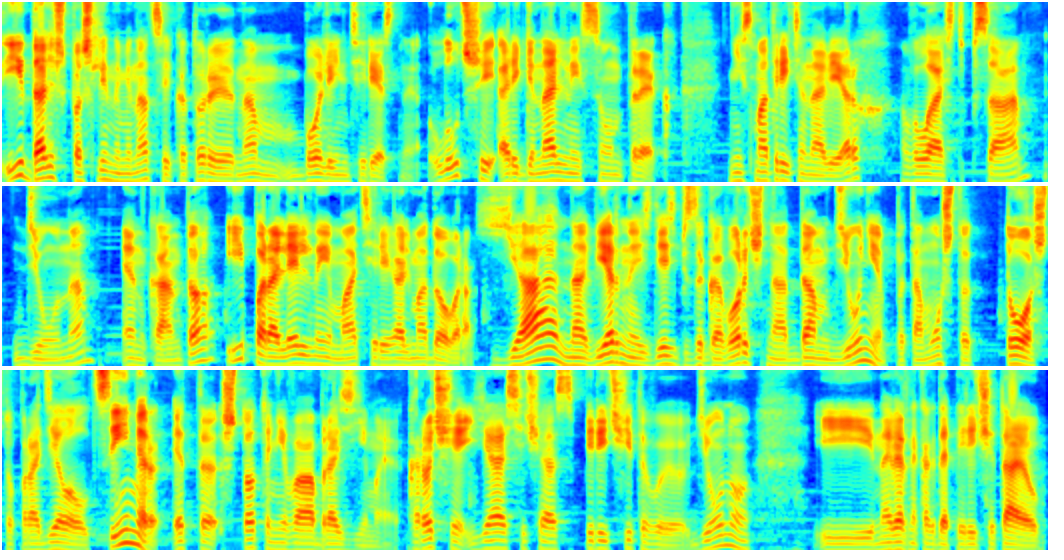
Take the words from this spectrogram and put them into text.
и дальше пошли номинации, которые нам более интересны. Лучший оригинальный саундтрек. Не смотрите наверх, Власть пса, Дюна, Энканто и параллельные матери Альмадовара. Я, наверное, здесь безоговорочно отдам Дюне, потому что то, что проделал Циммер, это что-то невообразимое. Короче, я сейчас перечитываю Дюну, и, наверное, когда перечитаю,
